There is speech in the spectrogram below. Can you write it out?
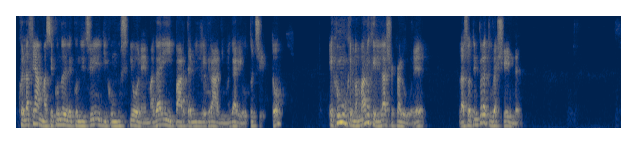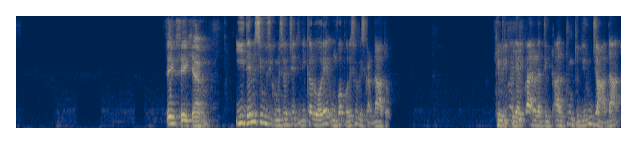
quella fiamma a seconda delle condizioni di combustione magari parte a 1000 gradi, magari a 800, e comunque man mano che rilascia calore la sua temperatura scende. Sì, sì, chiaro. Idem se usi come sorgente di calore un vapore surriscaldato, che prima di arrivare te- al punto di rugiada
